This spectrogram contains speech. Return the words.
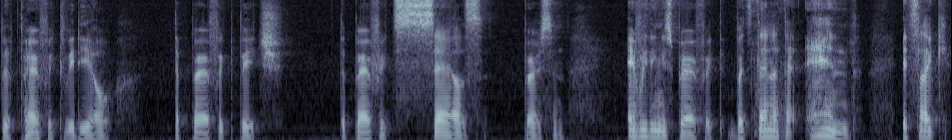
the perfect video the perfect pitch the perfect sales person. Everything is perfect but then at the end it's like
